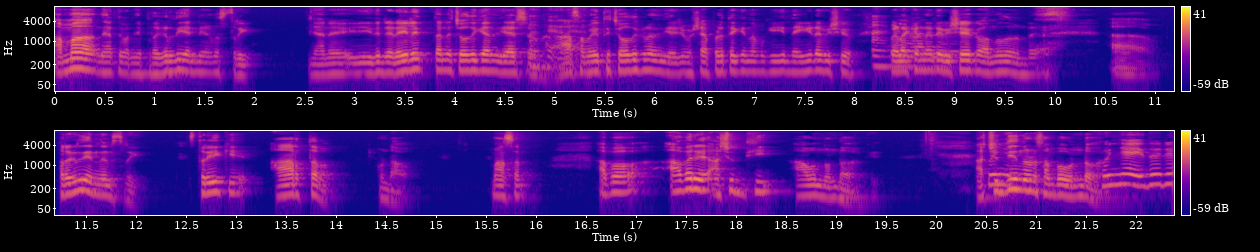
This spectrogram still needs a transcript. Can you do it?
അമ്മ നേരത്തെ പറഞ്ഞ പ്രകൃതി തന്നെയാണ് സ്ത്രീ. ഞാൻ ഈ ഇതിന്റെ ഇടയിൽ തന്നെ ചോദിക്കാമെന്ന് വിചാരിച്ചതാണ്. ആ സമയത്ത് ചോദിക്കണമെന്ന് വിചാരിച്ചു. പക്ഷെ അപ്പോഴത്തേക്കും നമുക്ക് ഈ നെയ്യുടെ വിഷയം വിളക്കെണ്ണയുടെ വിഷയമൊക്കെ വന്നതുകൊണ്ട് പ്രകൃതി തന്നെയാണ് സ്ത്രീ. സ്ത്രീക്ക് ആർത്തവം ഉണ്ടാവും. മാസം. അപ്പോൾ അവർ അശുദ്ധി ആവുന്നുണ്ടോ അവർക്ക്? അശുദ്ധി എന്നുള്ള സംഭവം ഉണ്ടോ? കുഞ്ഞെ ഇതൊരു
